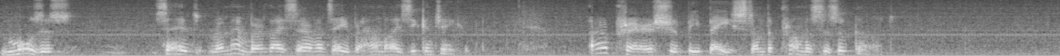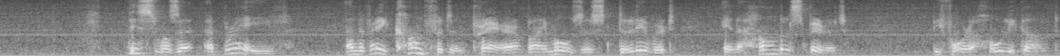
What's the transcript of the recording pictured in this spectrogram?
Moses said, Remember thy servants Abraham, Isaac, and Jacob. Our prayers should be based on the promises of God. This was a, a brave and a very confident prayer by Moses delivered in a humble spirit before a holy God.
